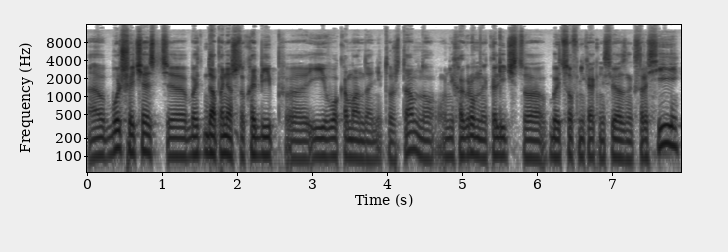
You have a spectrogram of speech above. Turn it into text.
Большая часть, да, понятно, что Хабиб и его команда, они тоже там, но у них огромное количество бойцов, никак не связанных с Россией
